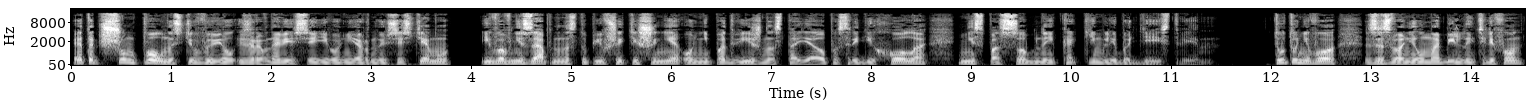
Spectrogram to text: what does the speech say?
Этот шум полностью вывел из равновесия его нервную систему, и во внезапно наступившей тишине он неподвижно стоял посреди холла, неспособный к каким-либо действиям. Тут у него зазвонил мобильный телефон,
